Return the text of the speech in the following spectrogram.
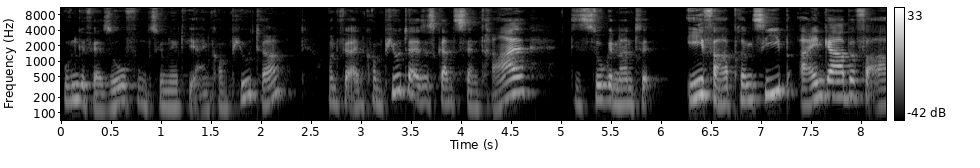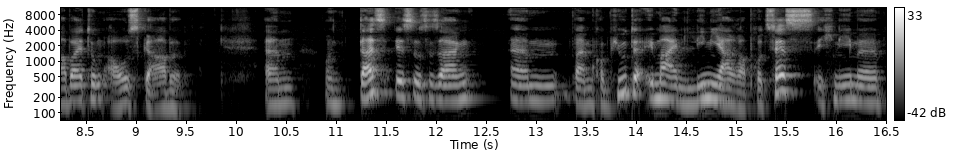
ungefähr so funktioniert wie ein Computer. Und für einen Computer ist es ganz zentral das sogenannte EVA-Prinzip, Eingabe, Verarbeitung, Ausgabe. Ähm, und das ist sozusagen ähm, beim Computer immer ein linearer Prozess. Ich nehme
